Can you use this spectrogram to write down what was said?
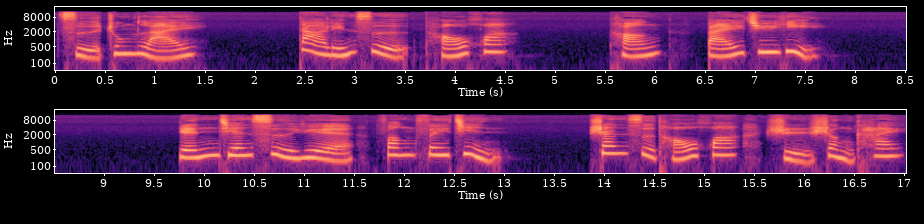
此中来。大林寺桃花，唐·白居易。人间四月芳菲尽，山寺桃花始盛开。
